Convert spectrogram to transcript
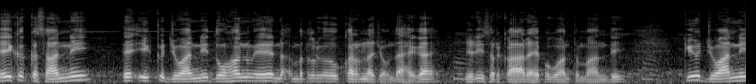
ਇਹ ਇੱਕ ਕਿਸਾਨੀ ਤੇ ਇੱਕ ਜਵਾਨੀ ਦੋਹਾਂ ਨੂੰ ਇਹ ਨ- ਮਤਲਬ ਉਹ ਕਰਨਾ ਚਾਹੁੰਦਾ ਹੈਗਾ, ਜਿਹੜੀ ਸਰਕਾਰ ਹੈ ਭਗਵੰਤ ਮਾਨ ਦੀ। ਕਿ ਉਹ ਜਵਾਨੀ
